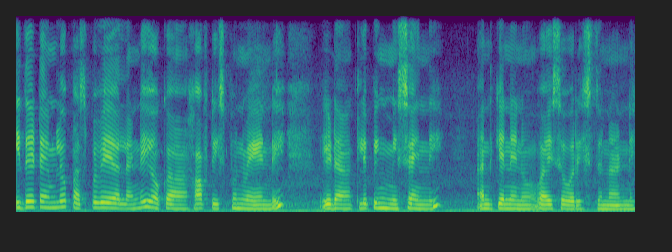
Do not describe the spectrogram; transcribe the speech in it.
ఇదే టైంలో పసుపు వేయాలండి. ఒక హాఫ్ టీ స్పూన్ వేయండి. ఈడ క్లిప్పింగ్ మిస్ అయింది. అందుకే నేను వాయిస్ ఓవర్ ఇస్తున్నా అండి.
